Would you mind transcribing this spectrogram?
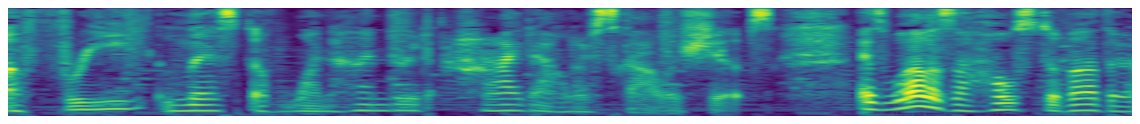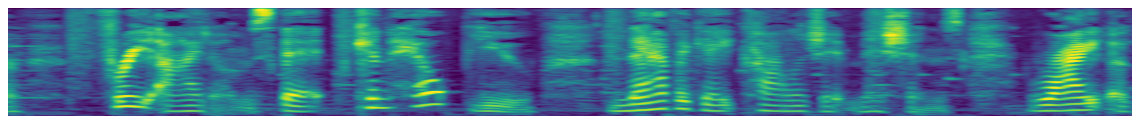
a free list of 100 high dollar scholarships, as well as a host of other free items that can help you navigate college admissions, write a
